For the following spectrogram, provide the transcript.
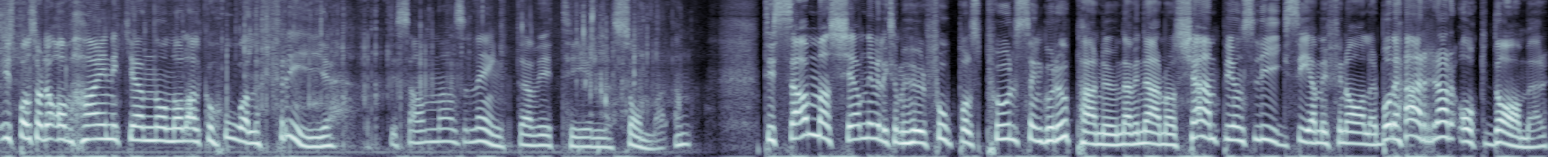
Vi är sponsrade av Heineken 00 Alkoholfri. Tillsammans längtar vi till sommaren. Tillsammans känner vi liksom hur fotbollspulsen går upp här nu när vi närmar oss Champions League-semifinaler, både herrar och damer.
